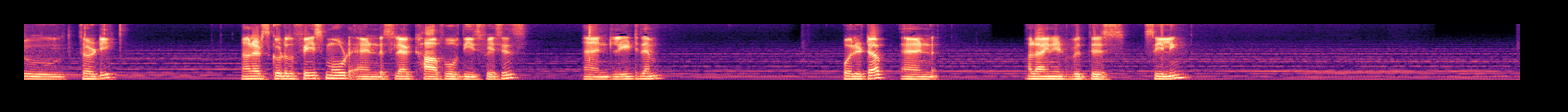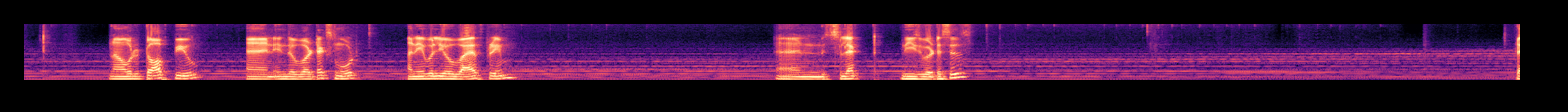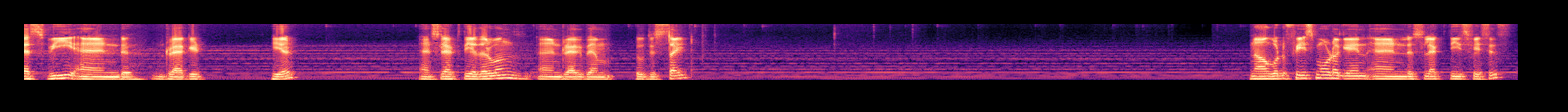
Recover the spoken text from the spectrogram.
To 30 now let's go to the face mode and select half of these faces and delete them pull it up and align it with this ceiling. Now go to top view and in the vertex mode enable your wireframe and select these vertices. Press V and drag it here and select the other ones and drag them to this side now go to face mode again and select these faces.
